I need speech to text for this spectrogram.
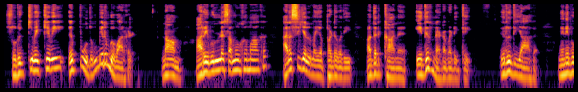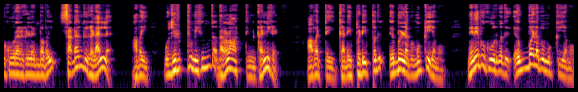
சுருக்கி வைக்கவே எப்போதும் விரும்புவார்கள். நாம் அறிவுள்ள சமூகமாக அரசியல் மயப்படுவதே அதற்கான எதிர் நடவடிக்கை. இறுதியாக நினைவுகூரர்கள் என்பவை சடங்குகள் அல்ல அவை உயிர்ப்பு மிகுந்த வரலாற்றின் கண்ணிகள். அவற்றை கடைப்பிடிப்பது எவ்வளவு முக்கியமோ நினைவு கூர்வது எவ்வளவு முக்கியமோ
